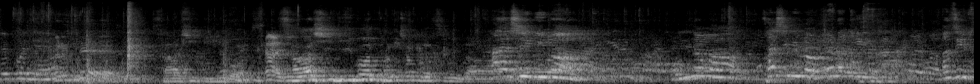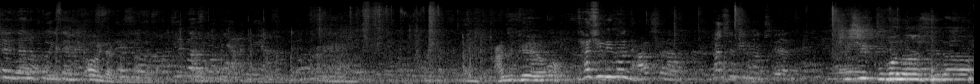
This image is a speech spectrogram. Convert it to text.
몇 번이에요? 42번. 42번 당첨됐습니다. 42번. 없나 봐 42번 펴놓기. 안수 입사님 펴놓고 계세요 안 돼요. 42번 나왔어요. 79번 나왔습니다.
